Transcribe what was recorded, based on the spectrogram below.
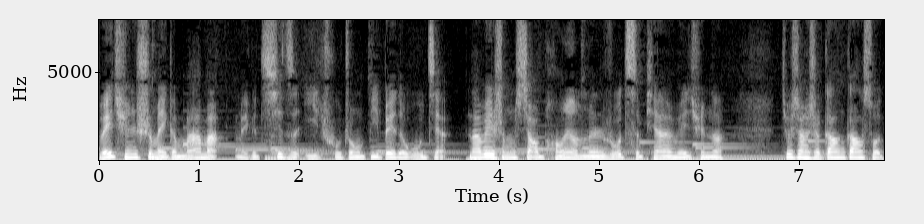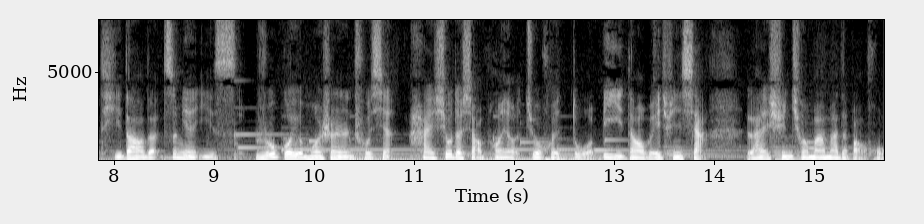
围裙是每个妈妈、每个妻子衣橱中必备的物件。那为什么小朋友们如此偏爱围裙呢？就像是刚刚所提到的字面意思，如果有陌生人出现，害羞的小朋友就会躲避到围裙下来寻求妈妈的保护。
